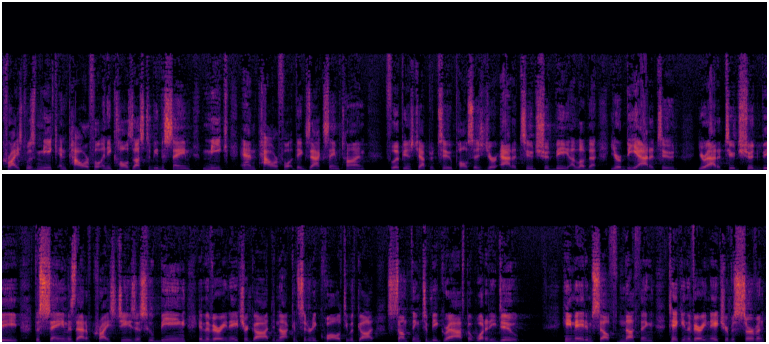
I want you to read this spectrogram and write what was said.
Christ was meek and powerful, and he calls us to be the same, meek and powerful at the exact same time. Philippians chapter 2, Paul says, Your attitude should be, I love that, your beatitude. Your attitude should be the same as that of Christ Jesus, who, being in the very nature God, did not consider equality with God something to be grasped. But what did he do? He made himself nothing, taking the very nature of a servant,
